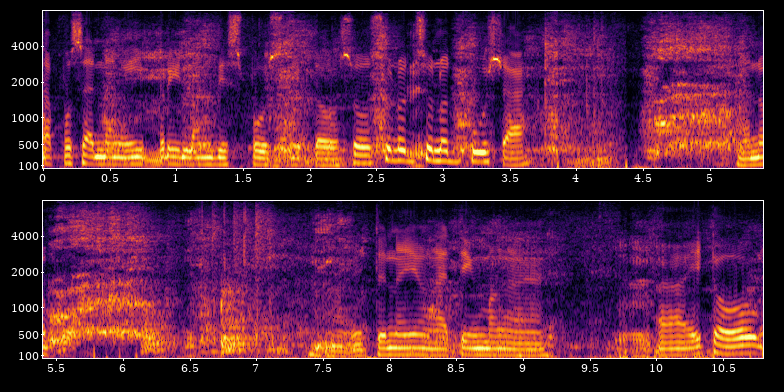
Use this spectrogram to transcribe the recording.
katapusan ng April ang dispose nito. So sunod sunod po siya. Ano po? Ito na yung ating mga ah, ito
